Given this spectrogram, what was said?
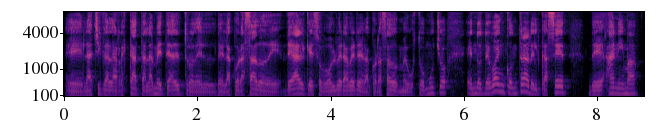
eh, la chica la rescata, la mete adentro del, del acorazado de, de, Al, que eso volver a ver el acorazado me gustó mucho, en donde va a encontrar el cassette de Anima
